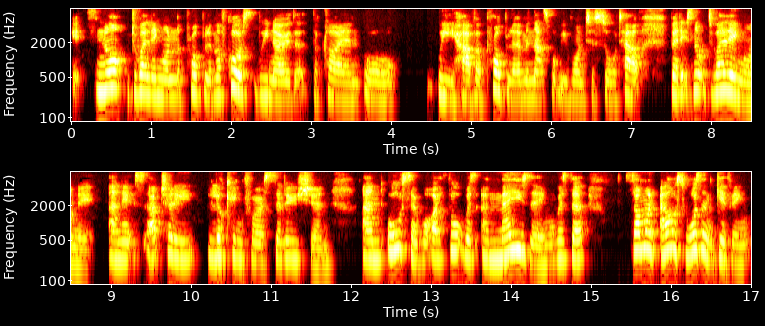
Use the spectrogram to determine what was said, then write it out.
it's not dwelling on the problem. Of course, we know that the client or we have a problem and that's what we want to sort out, but it's not dwelling on it and it's actually looking for a solution. And also, what I thought was amazing was that someone else wasn't giving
